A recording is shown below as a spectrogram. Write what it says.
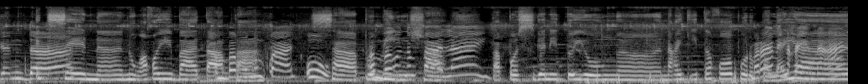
Ganda. eksena nung ako'y bata Ang pa ng pal- oh, sa ang bango ng probinsya. palay. Tapos ganito yung ah, nakikita ko, puro Marami na kayo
